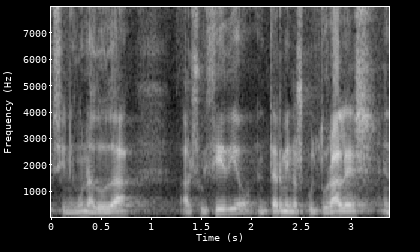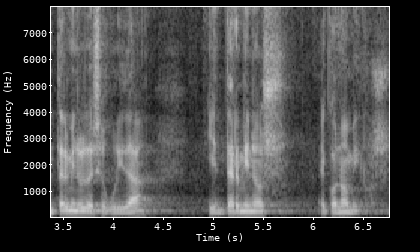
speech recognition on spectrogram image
sin ninguna duda, al suicidio en términos culturales, en términos de seguridad y en términos económicos.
